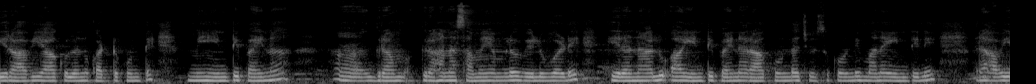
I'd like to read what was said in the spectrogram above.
ఈ రావి ఆకులను కట్టుకుంటే మీ ఇంటి పైన గ్రహ గ్రహణ సమయంలో వెలువడే కిరణాలు ఆ ఇంటి పైన రాకుండా చూసుకోండి. మన ఇంటిని రావి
